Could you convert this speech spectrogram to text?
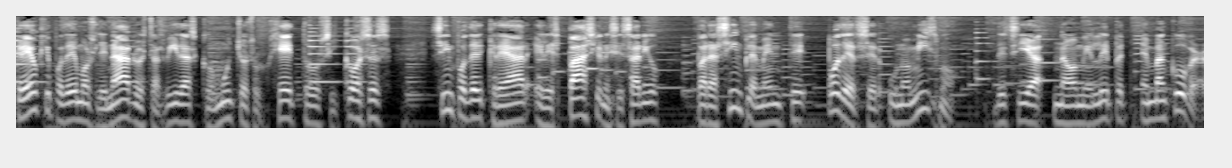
Creo que podemos llenar nuestras vidas con muchos objetos y cosas sin poder crear el espacio necesario para simplemente poder ser uno mismo, decía Naomi Lippett en Vancouver.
